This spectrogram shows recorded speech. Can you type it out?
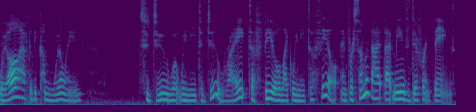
We all have to become willing to do what we need to do, right? To feel like we need to feel. And for some of that, that means different things.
